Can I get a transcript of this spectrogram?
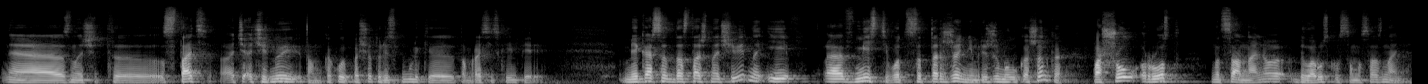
э, значит, э, стать очередной, там, какой по счету республики там, Российской империи. Мне кажется, это достаточно очевидно. И э, вместе вот с отторжением режима Лукашенко пошел рост национального белорусского самосознания.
